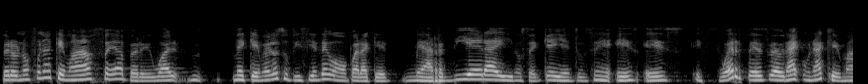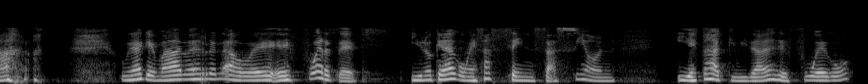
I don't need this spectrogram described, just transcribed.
Pero no fue una quemada fea, pero igual me quemé lo suficiente como para que me ardiera y no sé qué. Y entonces es, es, fuerte, es una, una, quemada. Una quemada no es relajo, es, es fuerte. Y uno queda con esa sensación. Y estas actividades de fuego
